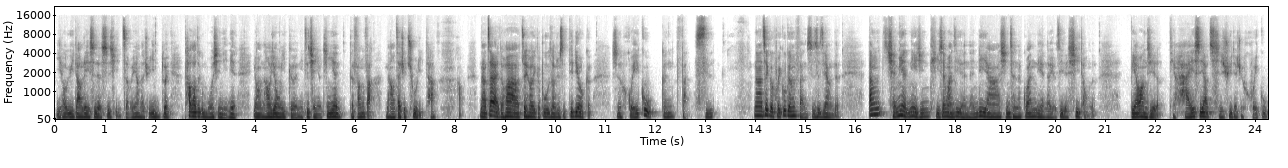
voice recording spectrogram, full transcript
以后遇到类似的事情怎么样的去应对，套到这个模型里面用，然后用一个你之前有经验的方法，然后再去处理它。好，那再来的话，最后一个步骤就是第六个是回顾跟反思。那这个回顾跟反思是这样的。当前面你已经提升完自己的能力啊，形成了关联了，有自己的系统了，不要忘记了，你还是要持续的去回顾。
